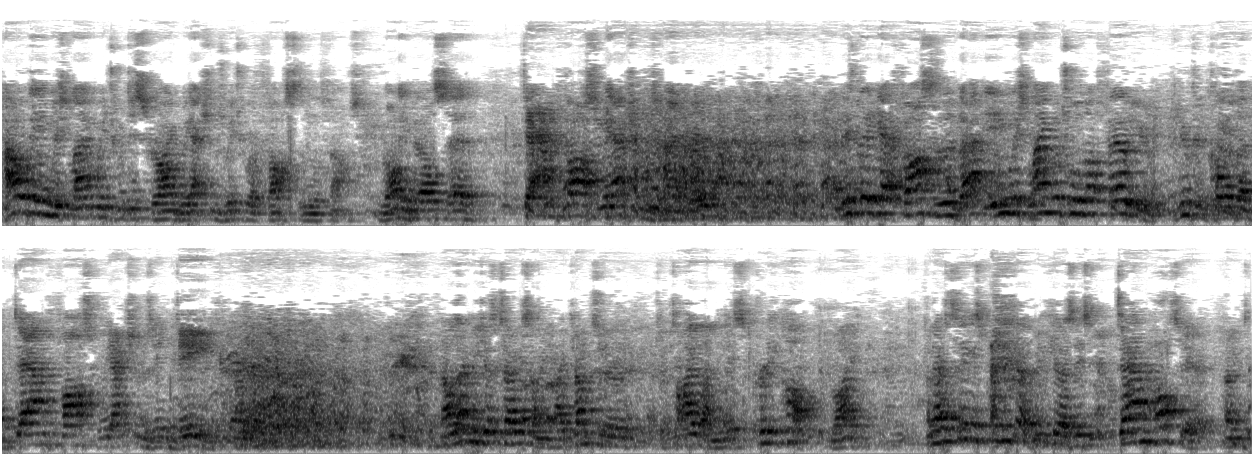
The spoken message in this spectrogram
how the English language would describe reactions which were fast and fast. Ronnie Bell said, damn fast reactions, Manfred. and if they get faster than that, the English language will not fail you. You can call them damn fast reactions indeed. now let me just tell you something. I come to, to Thailand, it's pretty hot, right? And I think it's pretty good because it's damn hot here. And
